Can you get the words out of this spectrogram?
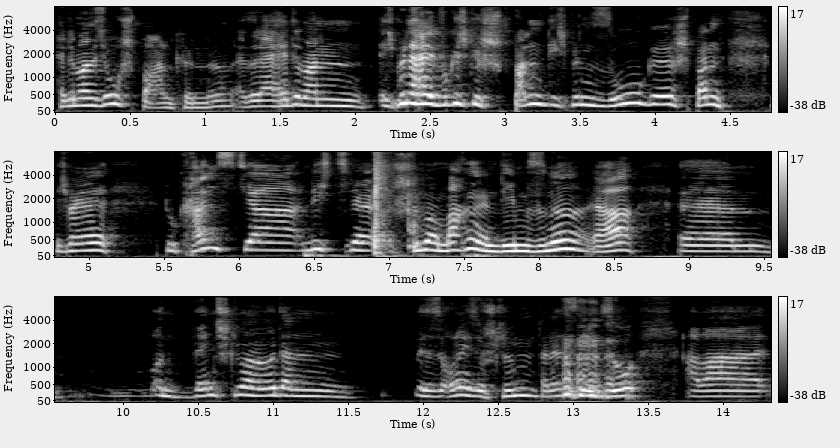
Hätte man sich auch sparen können, ne? Also da hätte man. Ich bin halt wirklich gespannt. Ich bin so gespannt. Ich meine, du kannst ja nichts mehr schlimmer machen in dem Sinne, ja. Ähm, und wenn es schlimmer wird, dann ist es auch nicht so schlimm, dann ist es eben so. Aber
